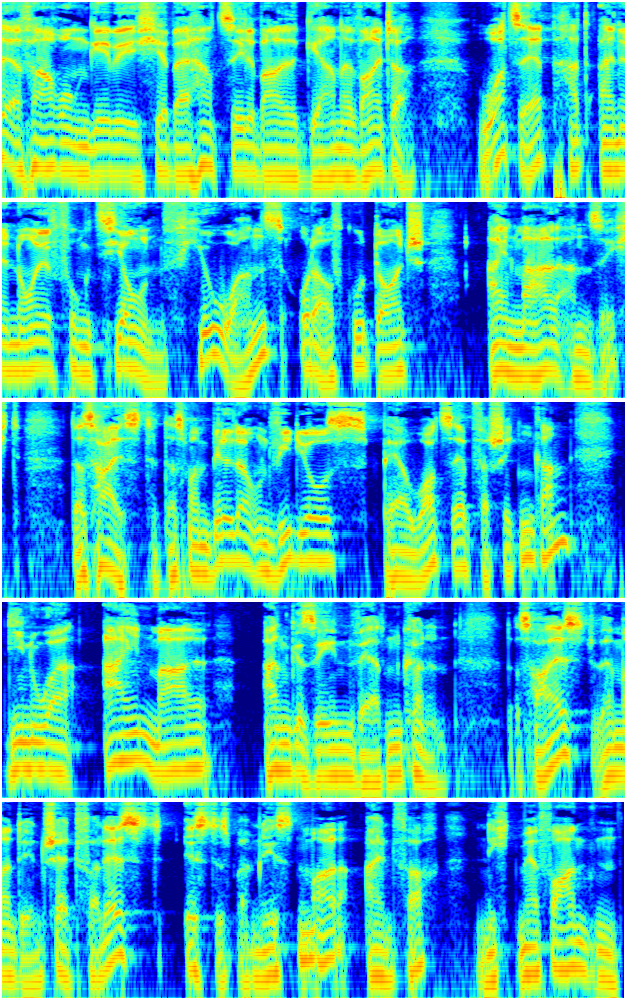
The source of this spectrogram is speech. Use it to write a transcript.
Der Erfahrung gebe ich hier bei Herz, gerne weiter. WhatsApp hat eine neue Funktion, Few Ones oder auf gut Deutsch Einmalansicht. Das heißt, dass man Bilder und Videos per WhatsApp verschicken kann, die nur einmal angesehen werden können. Das heißt, wenn man den Chat verlässt, ist es beim nächsten Mal einfach nicht mehr vorhanden,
